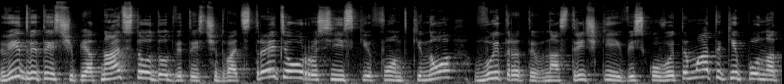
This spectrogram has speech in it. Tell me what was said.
Від 2015 до 2023 російський фонд кіно витратив на стрічки військової тематики понад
